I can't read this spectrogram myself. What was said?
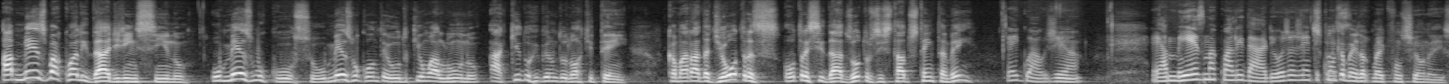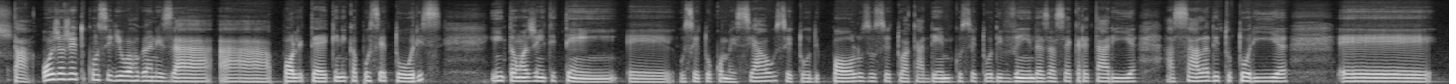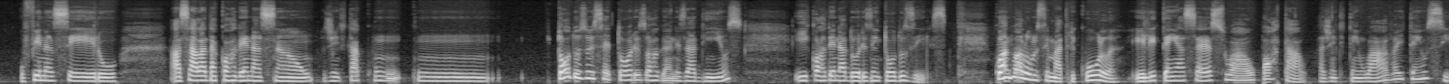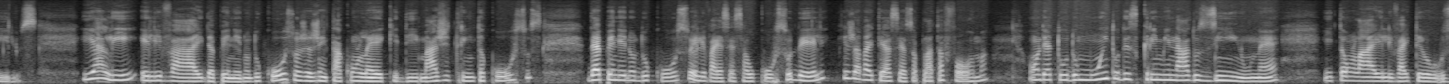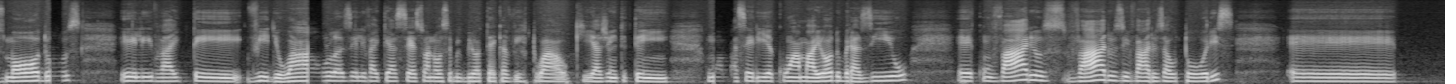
a mesma qualidade de ensino, o mesmo curso, o mesmo conteúdo que um aluno aqui do Rio Grande do Norte tem, camarada de outras, outras cidades, outros estados tem também? É igual, Jean. É a mesma qualidade. Hoje a gente Explica consegui... melhor como é que funciona isso. Tá. Hoje a gente conseguiu organizar a Politécnica por setores. Então a gente tem é, o setor comercial, o setor de polos, o setor acadêmico, o setor de vendas, a secretaria, a sala de tutoria, é, o financeiro, a sala da coordenação. A gente está com, com todos os setores organizadinhos e coordenadores em todos eles. Quando o aluno se matricula, ele tem acesso ao portal. A gente tem o AVA e tem o Sirius. E ali ele vai, dependendo do curso, hoje a gente está com um leque de mais de 30 cursos. Dependendo do curso, ele vai acessar o curso dele e já vai ter acesso à plataforma, onde é tudo muito discriminadozinho, né? Então lá ele vai ter os módulos, ele vai ter videoaulas, ele vai ter acesso à nossa biblioteca virtual, que a gente tem uma parceria com a maior do Brasil Brasil, é, com vários, vários e vários autores. É,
